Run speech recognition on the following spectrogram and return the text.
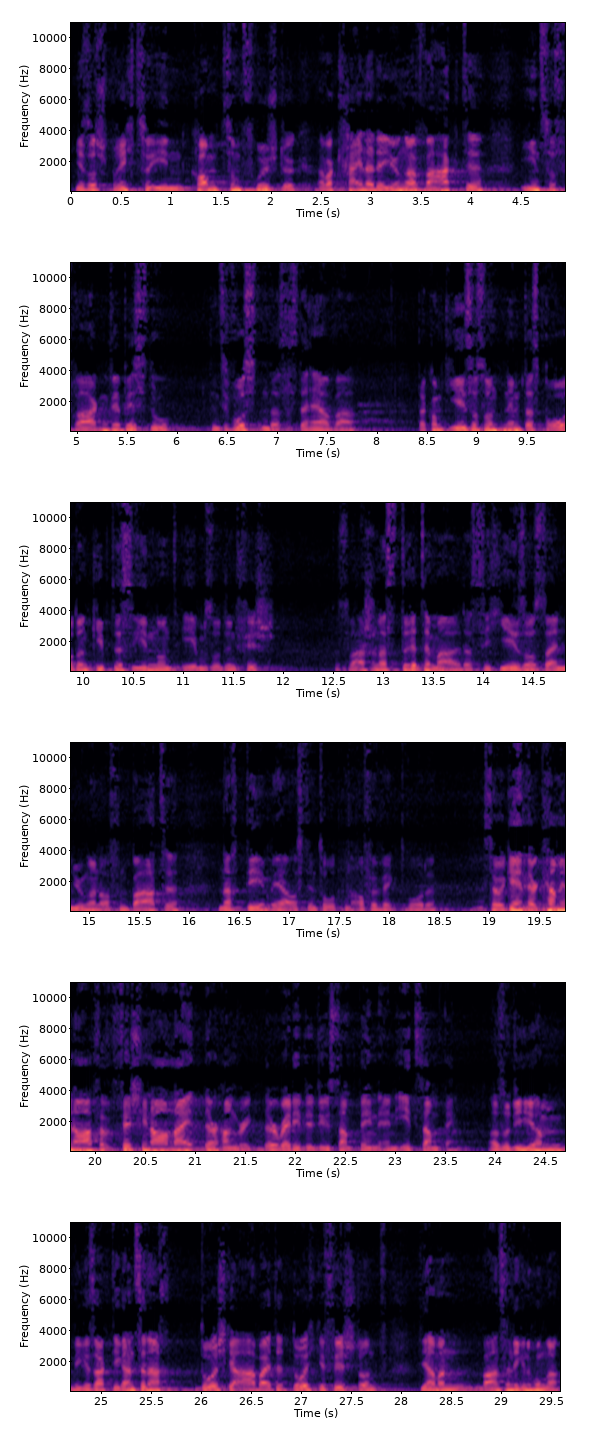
Jesus spricht zu ihnen, kommt zum Frühstück. Aber keiner der Jünger wagte, ihn zu fragen, wer bist du? Denn sie wussten, dass es der Herr war. Da kommt Jesus und nimmt das Brot und gibt es ihnen und ebenso den Fisch. Das war schon das dritte Mal, dass sich Jesus seinen Jüngern offenbarte, nachdem er aus den Toten auferweckt wurde. So again, they're coming off of fishing all night. They're hungry. They're ready to do something and eat something. Also die haben, wie gesagt, die ganze Nacht durchgearbeitet, durchgefischt und die haben einen wahnsinnigen Hunger.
